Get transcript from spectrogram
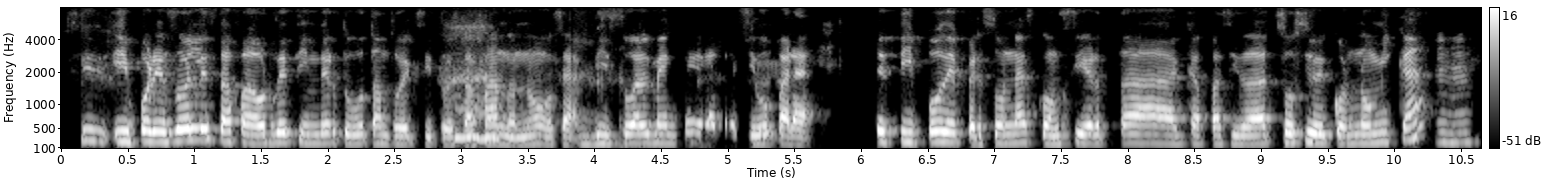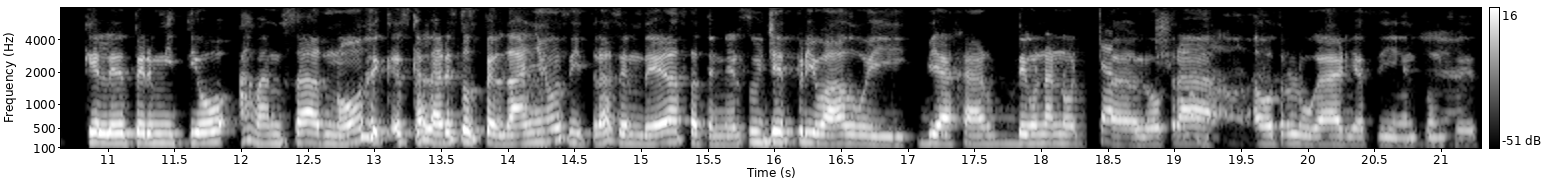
Sí, y por eso el estafador de Tinder tuvo tanto éxito estafando, ¿no? O sea, visualmente era atractivo para este tipo de personas con cierta capacidad socioeconómica que le permitió avanzar, ¿no? Escalar estos peldaños y trascender hasta tener su jet privado y viajar de una noche a la otra a otro lugar y así. Entonces,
